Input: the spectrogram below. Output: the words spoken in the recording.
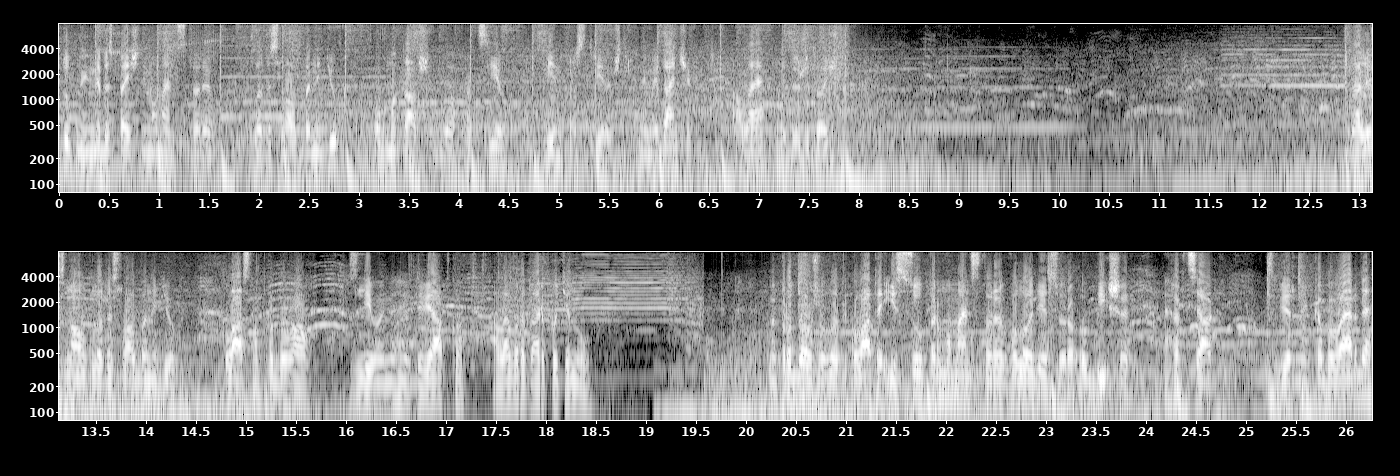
Наступний небезпечний момент створив Владислав Бенедюк, обмотавши двох гравців. Він прострілив штрафний майданчик, але не дуже точно. Далі знову Владислав Бенедюк класно пробивав з лівої ноги в дев'ятку, але воротар потягнув. Ми продовжували атакувати і супер момент створив Володя Яцура, обігши гравця збірної Кабоверде.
